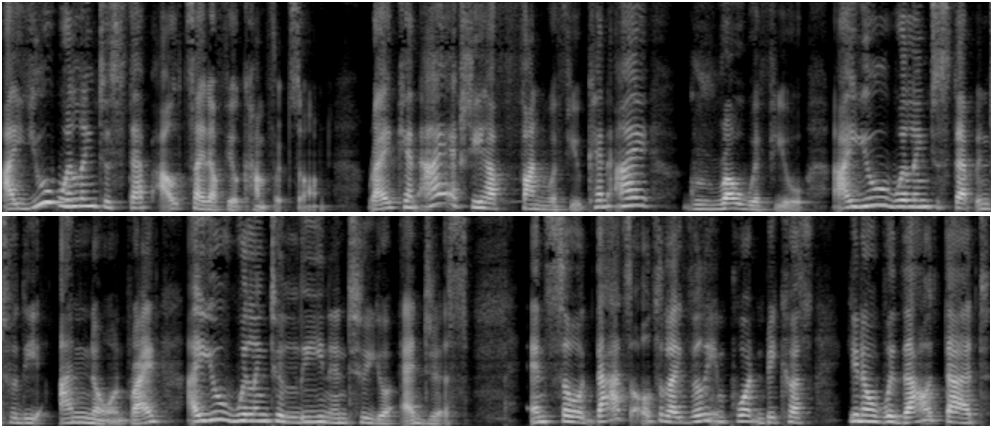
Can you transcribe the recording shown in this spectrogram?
are you willing to step outside of your comfort zone, right? Can I actually have fun with you? Can I grow with you? Are you willing to step into the unknown, right? Are you willing to lean into your edges? And so that's also like really important because, you know, without that,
